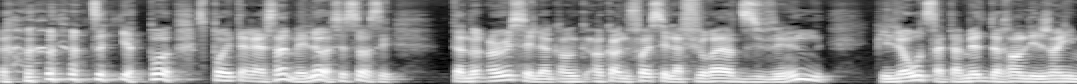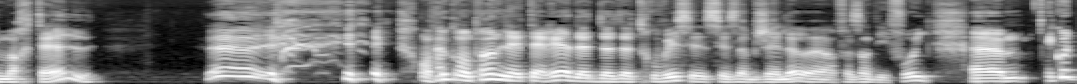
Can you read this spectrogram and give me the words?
y a pas, c'est pas intéressant, mais là, c'est ça, c'est, t'en as un, c'est encore une fois, c'est la fureur divine, puis l'autre, ça permet de rendre les gens immortels. Euh, on peut comprendre l'intérêt de, trouver ces, objets-là euh, en faisant des fouilles. Euh, écoute,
